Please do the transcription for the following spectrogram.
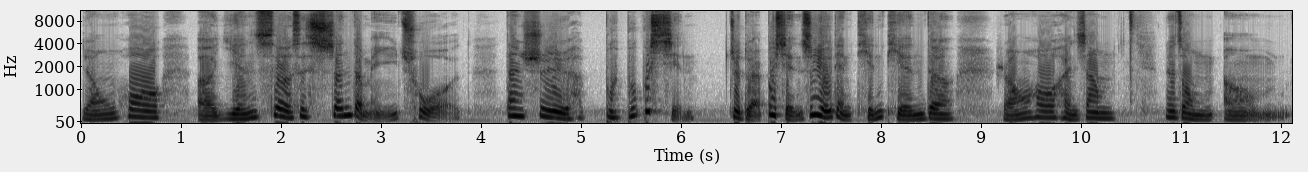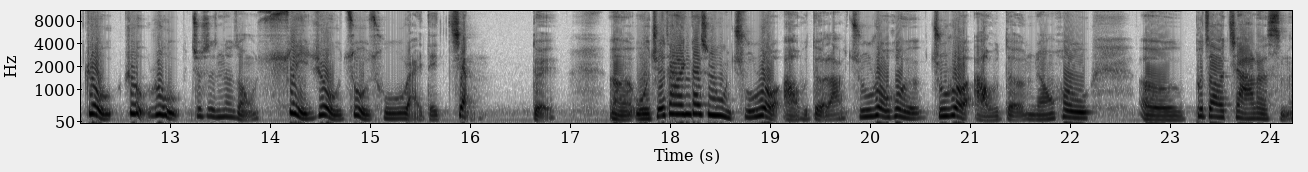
然后呃颜色是深的没错，但是不不不咸，就对，不咸是有点甜甜的，然后很像那种嗯肉肉肉，就是那种碎肉做出来的酱，对。呃，我觉得它应该是用猪肉熬的啦，猪肉或者猪肉熬的，然后呃，不知道加了什么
